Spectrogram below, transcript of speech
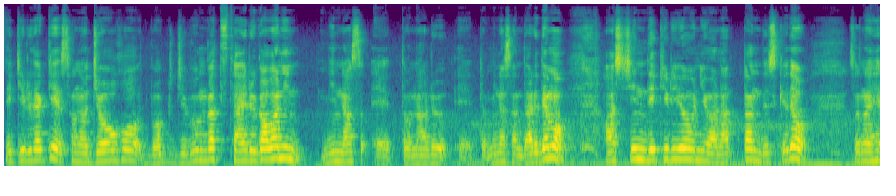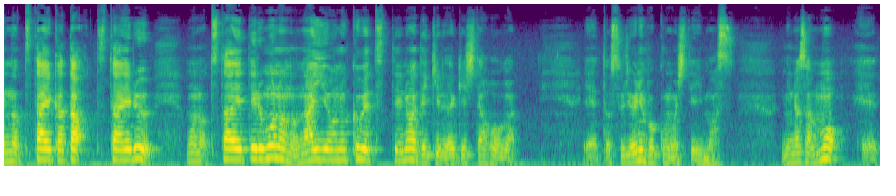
できるだけその情報僕自分が伝える側にみんな、えー、となる、えー、と皆さん誰でも発信できるようにはなったんですけどその辺の伝え方伝えるもの伝えてるものの内容の区別っていうのはできるだけした方が、えー、とするように僕もしています。皆さんも、え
